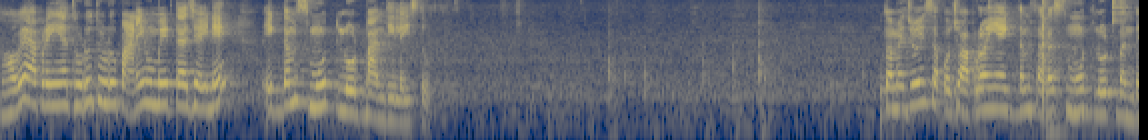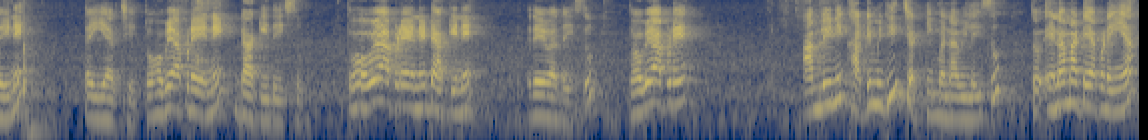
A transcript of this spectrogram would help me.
તો હવે આપણે અહીંયા થોડું થોડું પાણી ઉમેરતા જઈને એકદમ સ્મૂથ લોટ બાંધી લઈશું. તમે જોઈ શકો છો, આપણો અહીંયા એકદમ સરસ સ્મૂથ લોટ બંધાઈને તૈયાર છે. તો હવે આપણે એને ઢાંકી દઈશું. તો હવે આપણે એને ઢાંકીને રહેવા દઈશું. તો હવે આપણે આંબલીની ખાટી મીઠી ચટણી બનાવી લઈશું. તો એના માટે આપણે અહીંયા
